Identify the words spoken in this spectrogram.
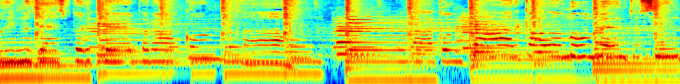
hoy me desperté para contar, contar cada momento sin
